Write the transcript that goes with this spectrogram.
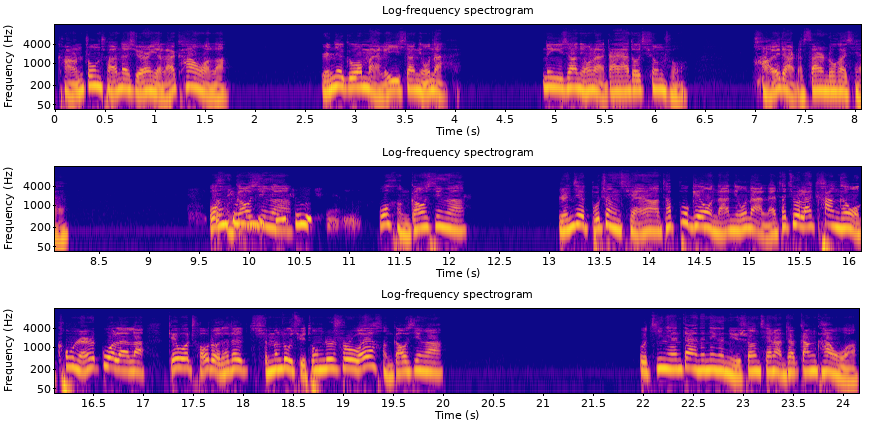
考上中传的学生也来看我了。人家给我买了一箱牛奶，那一箱牛奶大家都清楚，好一点的三十多块钱。我很高兴啊。我很高兴啊。人家不挣钱啊，他不给我拿牛奶来，他就来看看我，空人过来了，给我瞅瞅他的什么录取通知书，我也很高兴啊。我今年带的那个女生前两天刚看我，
